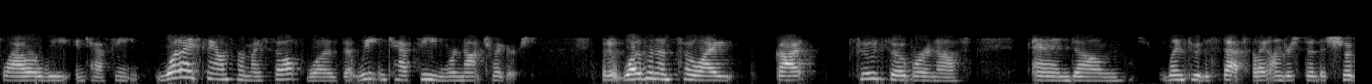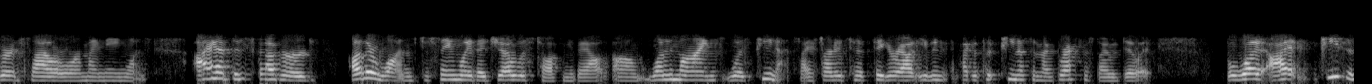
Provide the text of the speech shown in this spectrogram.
flour, wheat, and caffeine. What I found for myself was that wheat and caffeine were not triggers. But it wasn't until I got food sober enough and um, went through the steps that I understood that sugar and flour were my main ones. I have discovered other ones the same way that Joe was talking about. Um, one of mine was peanuts. I started to figure out even if I could put peanuts in my breakfast, I would do it. But what I peace is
